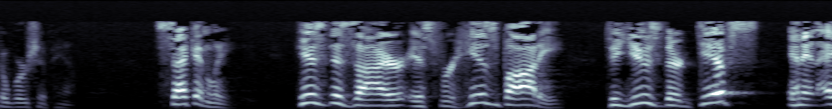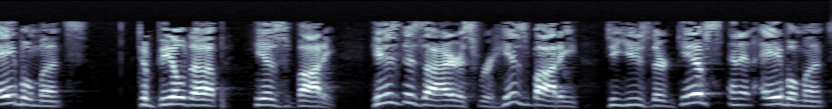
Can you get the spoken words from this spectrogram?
to worship Him. Secondly, His desire is for His body to use their gifts and enablements to build up His body. His desire is for His body to use their gifts and enablements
